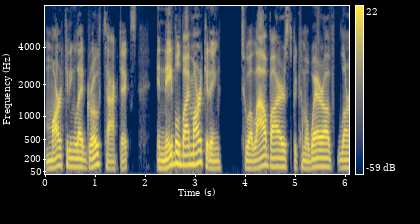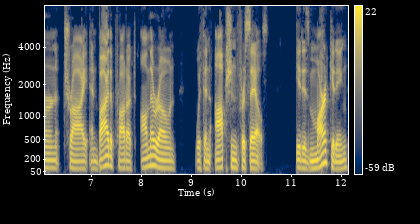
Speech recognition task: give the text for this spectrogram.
marketing led growth tactics enabled by marketing to allow buyers to become aware of, learn, try, and buy the product on their own with an option for sales. It is marketing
